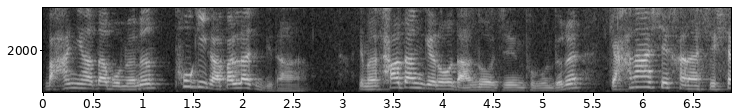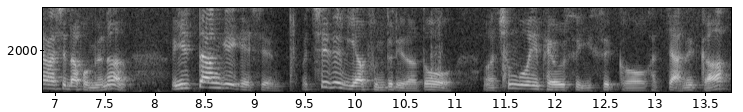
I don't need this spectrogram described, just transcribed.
많이 하다 보면은 포기가 빨라집니다. 하지만 4단계로 나누어진 부분들을 하나씩 하나씩 시작하시다 보면은 1단계에 계신 7급 이하 분들이라도 충분히 배울 수 있을 것 같지 않을까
